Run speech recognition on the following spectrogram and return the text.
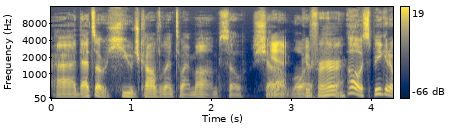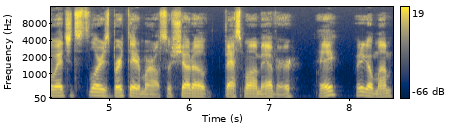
Uh, that's a huge compliment to my mom. So shout yeah, out Lori. good for her. oh, speaking of which, it's Lori's birthday tomorrow. So shout out best mom ever. Hey, way to go, mom.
